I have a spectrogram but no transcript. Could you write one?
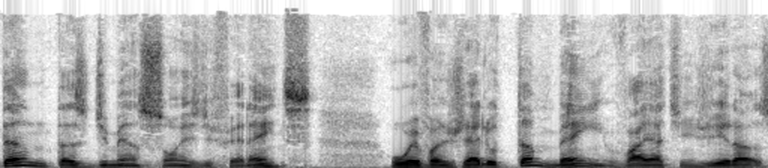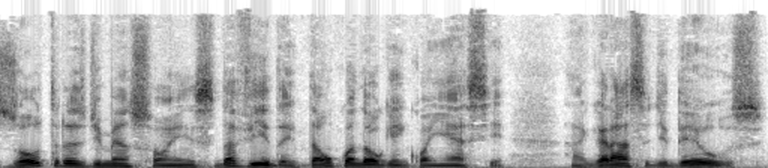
tantas dimensões diferentes, o evangelho também vai atingir as outras dimensões da vida. Então, quando alguém conhece a graça de Deus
